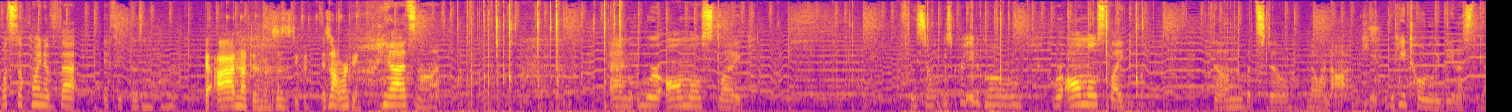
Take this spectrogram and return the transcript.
What's the point of that if it doesn't work? Yeah, I'm not doing this. This is stupid. It's not working. Yeah, it's not. And we're almost like. Please don't use creative mode. We're almost like done, but still, no, we're not. He, he totally beat us, the guy.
